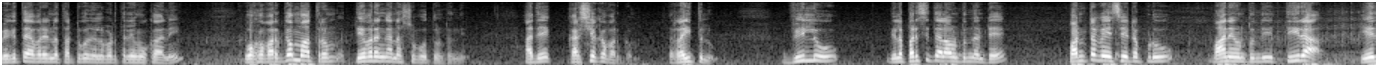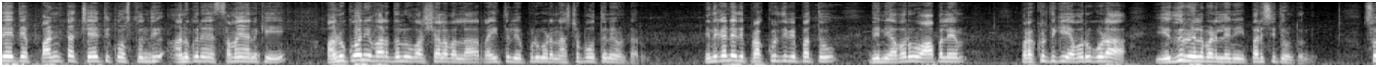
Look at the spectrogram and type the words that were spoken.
మిగతా ఎవరైనా తట్టుకొని నిలబడతారేమో కానీ ఒక వర్గం మాత్రం తీవ్రంగా నష్టపోతుంటుంది. అదే కర్షక వర్గం రైతులు. వీళ్ళు వీళ్ళ పరిస్థితి ఎలా ఉంటుందంటే పంట వేసేటప్పుడు బాగానే ఉంటుంది. తీరా ఏదైతే పంట చేతికి వస్తుంది అనుకునే సమయానికి అనుకోని వరదలు వర్షాల వల్ల రైతులు ఎప్పుడు కూడా నష్టపోతూనే ఉంటారు. ఎందుకంటే ఇది ప్రకృతి విపత్తు దీన్ని ఎవరూ ఆపలేం. ప్రకృతికి ఎవరు కూడా ఎదురు నిలబడలేని పరిస్థితి ఉంటుంది. సో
